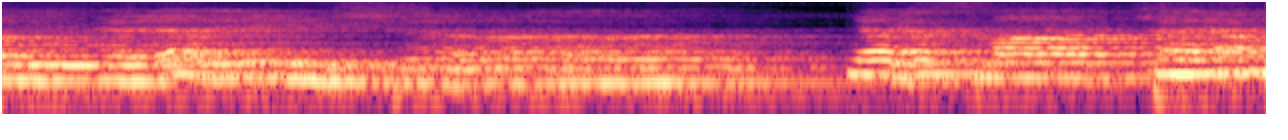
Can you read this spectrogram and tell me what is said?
ഔജയ ഈശ യസ്മാക്ഷരമ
